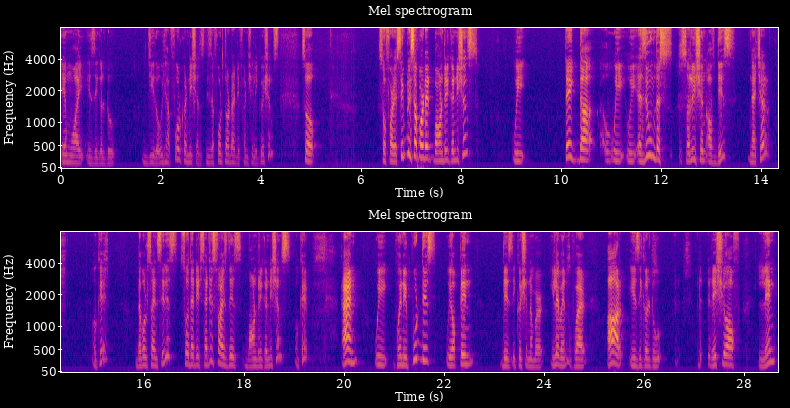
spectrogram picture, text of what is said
m y is equal to 0 we have four conditions these are fourth order differential equations. So, so for a simply supported boundary conditions we take the we, we assume the solution of this nature okay, double sine series so that it satisfies these boundary conditions okay. and we when we put this we obtain this equation number 11 where r is equal to ratio of length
